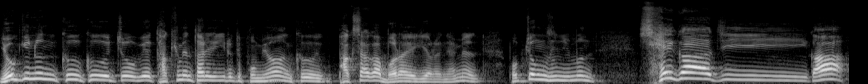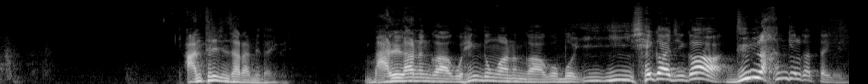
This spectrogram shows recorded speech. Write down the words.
여기는 그, 그, 저, 왜 다큐멘터리 이렇게 보면 그 박사가 뭐라 얘기하느냐면 법정 스님은 세 가지가 안 틀린 사람이다, 이거지. 말하는 거하고 행동하는 거하고 뭐이이세 가지가 늘 한결같다 이거지.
